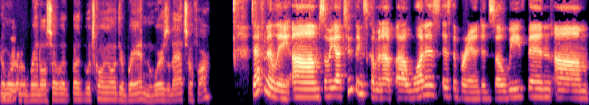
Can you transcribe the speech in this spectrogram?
know, mm-hmm. working on a brand also. But but what's going on with your brand and where's it at so far? Definitely. Um, so we got two things coming up. Uh, one is is the brand, and so we've been um,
